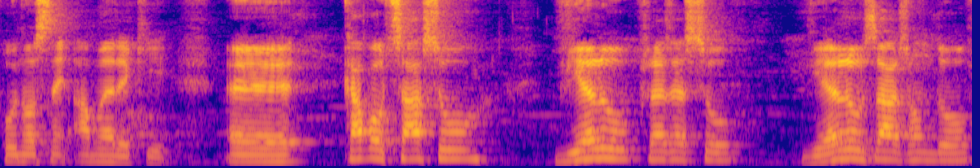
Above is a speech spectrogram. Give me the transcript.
Północnej Ameryki. E, kawał czasu, wielu prezesów, wielu zarządów,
